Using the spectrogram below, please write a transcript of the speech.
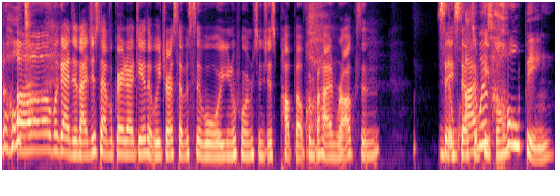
The whole time. oh my God! Did I just have a great idea that we dress up as Civil War uniforms and just pop out from behind rocks and say stuff I to was people? hoping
